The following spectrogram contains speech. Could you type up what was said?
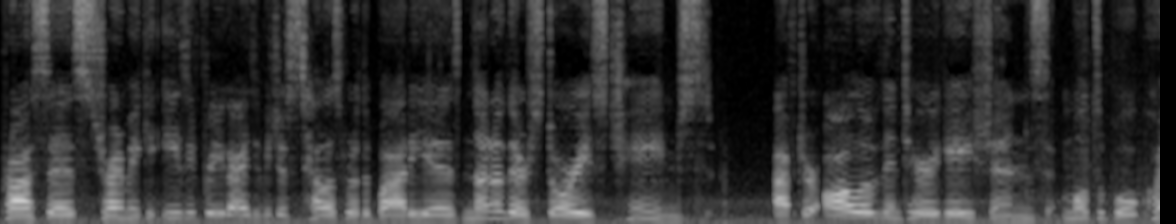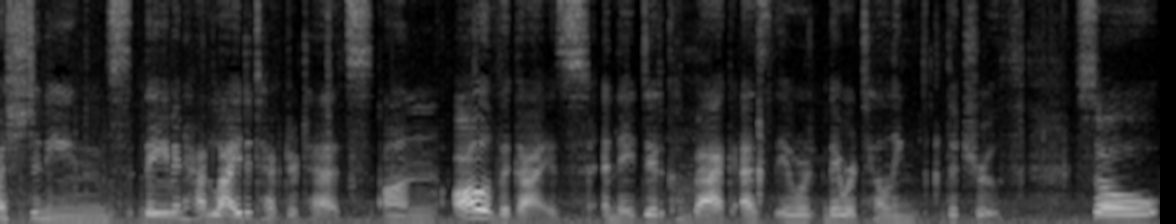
process try to make it easy for you guys if you just tell us where the body is none of their stories changed after all of the interrogations multiple questionings they even had lie detector tests on all of the guys and they did come back as they were they were telling the truth so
